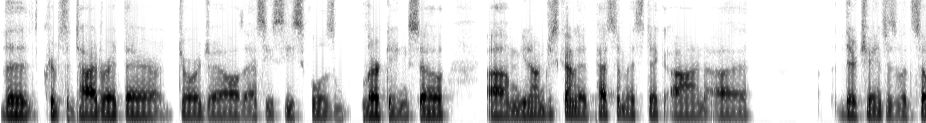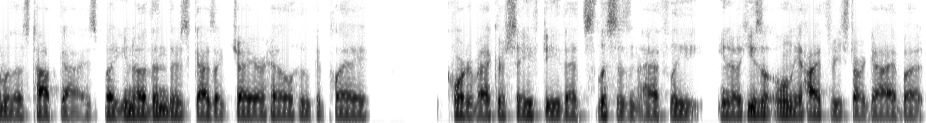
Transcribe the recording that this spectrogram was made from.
the Crimson Tide right there, Georgia, all the SEC schools lurking. So, um, you know, I'm just kind of pessimistic on uh, their chances with some of those top guys. But you know, then there's guys like Jyaire Hill who could play quarterback or safety. That's listed as an athlete. You know, he's only a high three star guy, but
